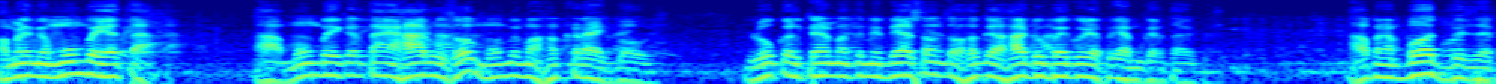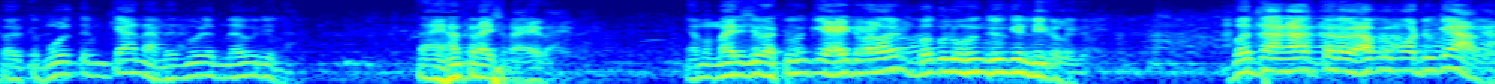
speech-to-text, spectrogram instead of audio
હમણાં મેં મુંબઈ હતા. હા, મુંબઈ કરતાં સારું છો. મુંબઈમાં હકડાય બહુ લોકલ ટ્રેનમાં તમે બેસો ને તો હગા હાડુભાઈ ગોળે પ્રેમ કરતા હોય. આપણે બધ ભેજાય કારણ કે મૂળ તેમ ક્યાં ના, મેં મૂળ એમ નવરી ના. ત્યાં હકડાય છે આવ્યા એમાં મારી જેવા ટૂંકી હાઈટ વાળા હોય ને, બગલું ઊંઘી ઊંઘી નીકળે. બધા રાત કરો આપણું મોઢું ક્યાં આવે?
